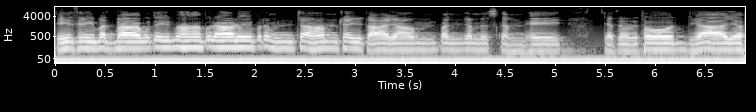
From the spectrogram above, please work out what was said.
ते श्रीमद्भागवते महापुराणे प्रपञ्चां सहितायां पञ्चमस्कन्धे चतुर्थोऽध्यायः।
